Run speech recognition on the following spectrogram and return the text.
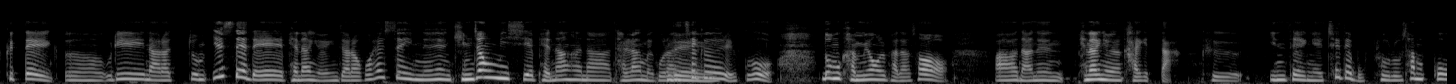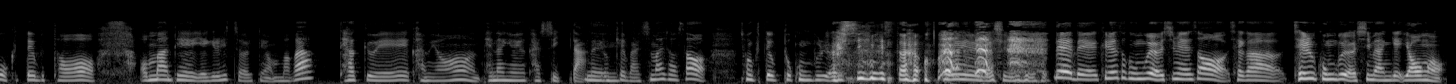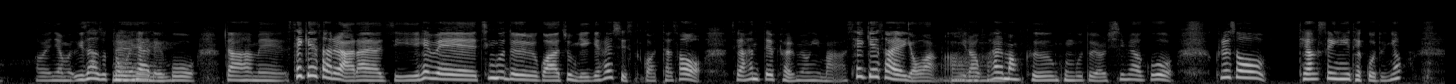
그때 어, 우리나라 좀 1세대 배낭 여행자라고 할 수 있는 김정미 씨의 배낭 하나 달랑 메고라는 네. 책을 읽고 너무 감명을 받아서 아 나는 배낭 여행을 가야겠다. 그 인생의 최대 목표로 삼고 그때부터 엄마한테 얘기를 했죠. 그랬더니 엄마가 대학교에 가면 배낭여행 갈 수 있다. 네. 이렇게 말씀하셔서 전 그때부터 공부를 열심히 했어요. 배낭여행 가시는 네네. 그래서 공부 열심히 해서 제가 제일 공부 열심히 한 게 영어. 어, 왜냐면 의사소통을 네. 해야 되고 그다음에 세계사를 알아야지 해외 친구들과 좀 얘기를 할 수 있을 것 같아서 제가 한때 별명이 막 세계사의 여왕이라고 아. 할 만큼 공부도 열심히 하고 그래서 대학생이 됐거든요.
